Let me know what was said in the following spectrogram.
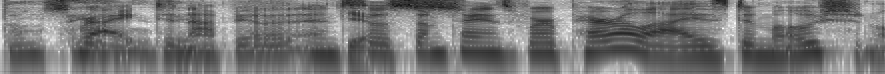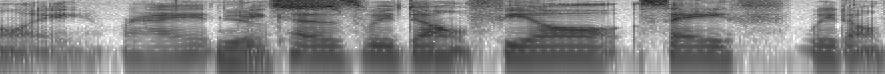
don't say right to not be able to, and so sometimes we're paralyzed emotionally right Yes. because we don't feel safe we don't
